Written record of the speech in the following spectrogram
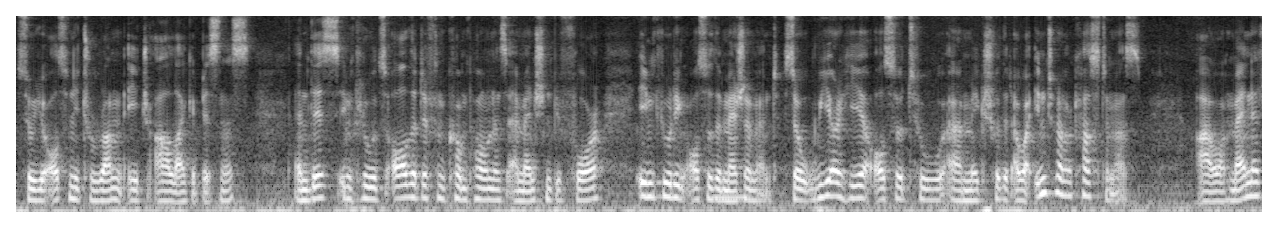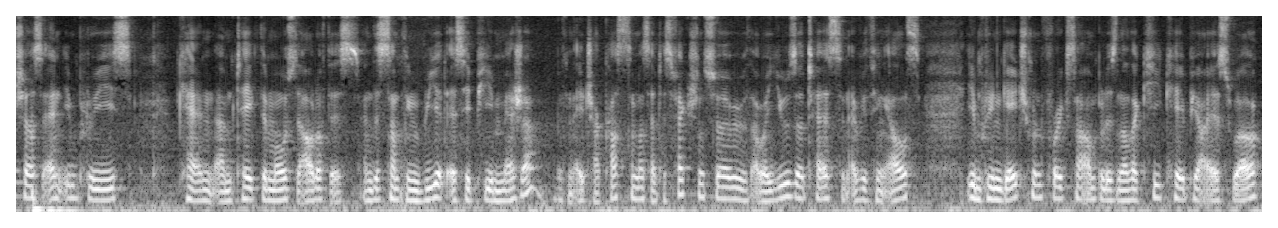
So you also need to run HR like a business. And this includes all the different components I mentioned before, including also the measurement. So we are here also to uh, make sure that our internal customers, our managers and employees can um, take the most out of this. And this is something we at SAP measure with an HR customer satisfaction survey, with our user tests and everything else. Employee engagement, for example, is another key KPI as well.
